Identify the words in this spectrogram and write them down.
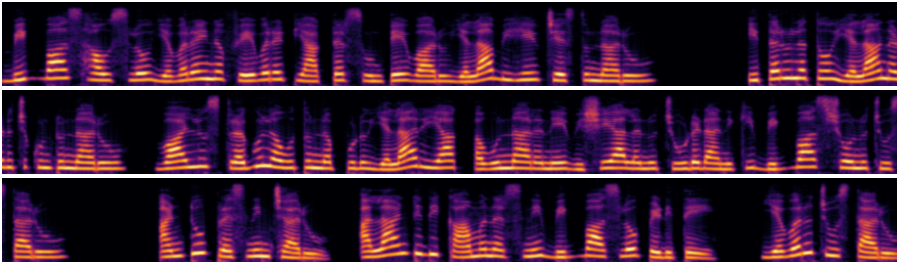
బిగ్ బాస్ హౌస్లో ఎవరైనా ఫేవరెట్ యాక్టర్స్ ఉంటే వారు ఎలా బిహేవ్ చేస్తున్నారు? ఇతరులతో ఎలా నడుచుకుంటున్నారు? వాళ్ళు స్ట్రగుల్ అవుతున్నప్పుడు ఎలా రియాక్ట్ అవున్నారనే విషయాలను చూడడానికి బిగ్ బాస్ షోను చూస్తారు. అంటూ ప్రశ్నించారు. అలాంటిది కామనర్స్ని బిగ్ బాస్లో పెడితే ఎవరు చూస్తారు?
